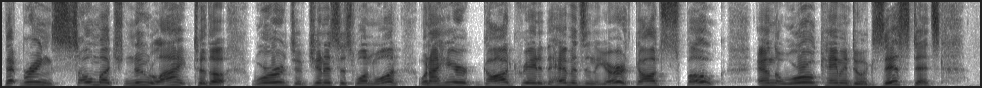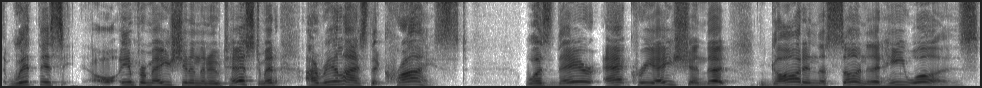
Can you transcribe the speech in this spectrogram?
That brings so much new light to the words of Genesis 1-1. When I hear God created the heavens and the earth, God spoke and the world came into existence. With this uh, information in the New Testament, I realize that Christ was there at creation, that God in the Son, that He was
